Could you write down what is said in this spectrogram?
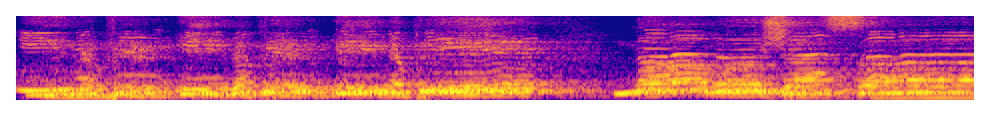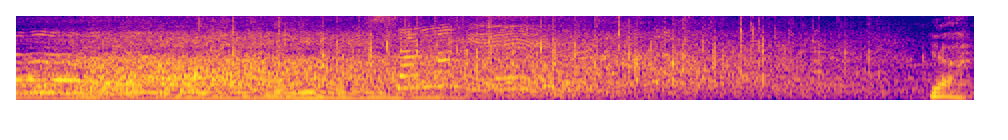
이명필 이명필 이명필 너무셨어 야,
